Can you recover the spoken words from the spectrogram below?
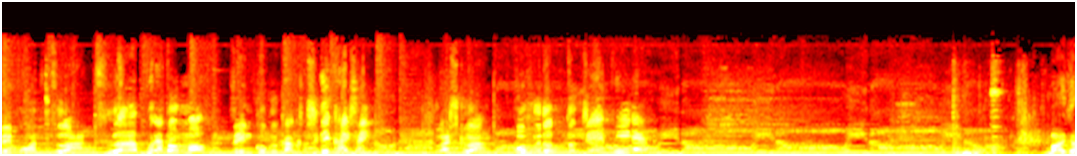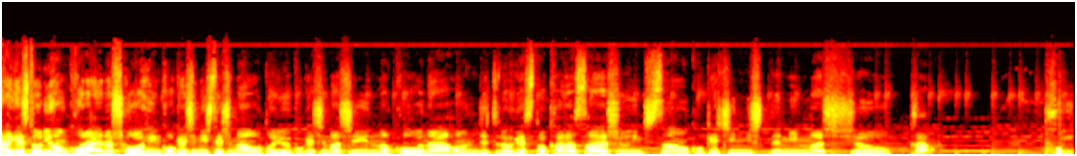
レコ発ツアーツアープラトンも全国各地で開催。詳しくはホフ .jp で。毎回ゲスト日本古来の嗜好品こけしにしてしまおうというこけしマシーンのコーナー。本日のゲスト唐沢俊一さんをこけしにしてみましょうか。ぽい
